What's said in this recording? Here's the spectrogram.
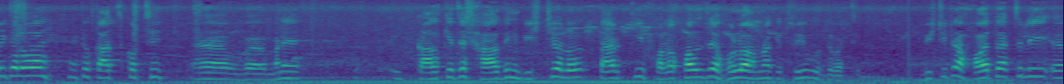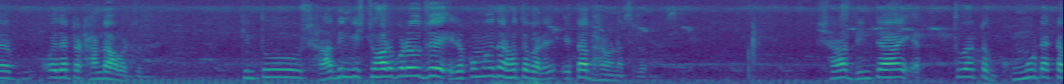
বিকেলবেলায় একটু কাজ করছি মানে কালকে যে সারাদিন বৃষ্টি হলো, তার কি ফলাফল যে হলো আমরা কিছুই বুঝতে পারছি না। বৃষ্টিটা হয়তো অ্যাকচুয়ালি ওয়েদারটা ঠান্ডা হওয়ার জন্য। কিন্তু সারাদিন বৃষ্টি হওয়ার পরেও যে এরকম ওয়েদার হতে পারে, এটা ধারণা ছিল না। সারা দিনটা এত একটা ঘুমোট, একটা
